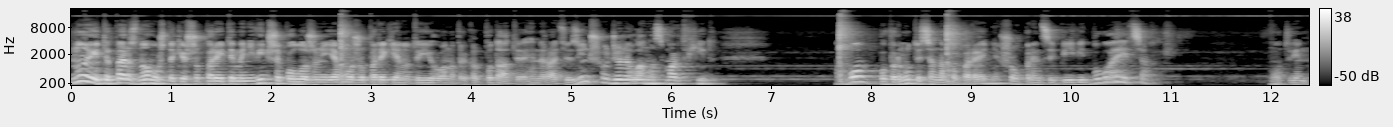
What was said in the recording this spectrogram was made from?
Ну і тепер знову ж таки, щоб перейти мені в інше положення, я можу перекинути його, наприклад, подати генерацію з іншого джерела на смарт-вхід. Або повернутися на попереднє, що в принципі і відбувається. От він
